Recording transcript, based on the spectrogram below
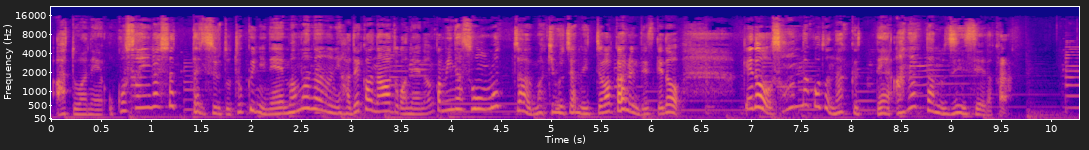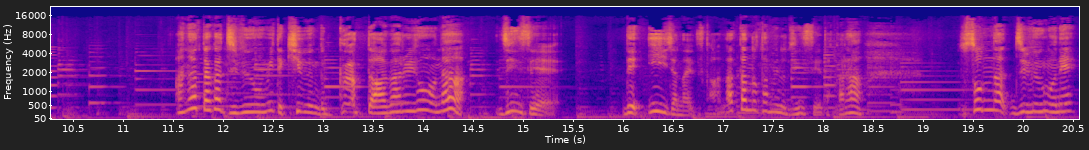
あとはね、お子さんいらっしゃったりすると特にね、ママなのに派手かなとかね、なんかみんなそう思っちゃう、まあ、気持ちはめっちゃわかるんですけど、けど、そんなことなくって、あなたの人生だから。あなたが自分を見て気分がぐっと上がるような人生でいいじゃないですか。あなたのための人生だから、そんな自分をね、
